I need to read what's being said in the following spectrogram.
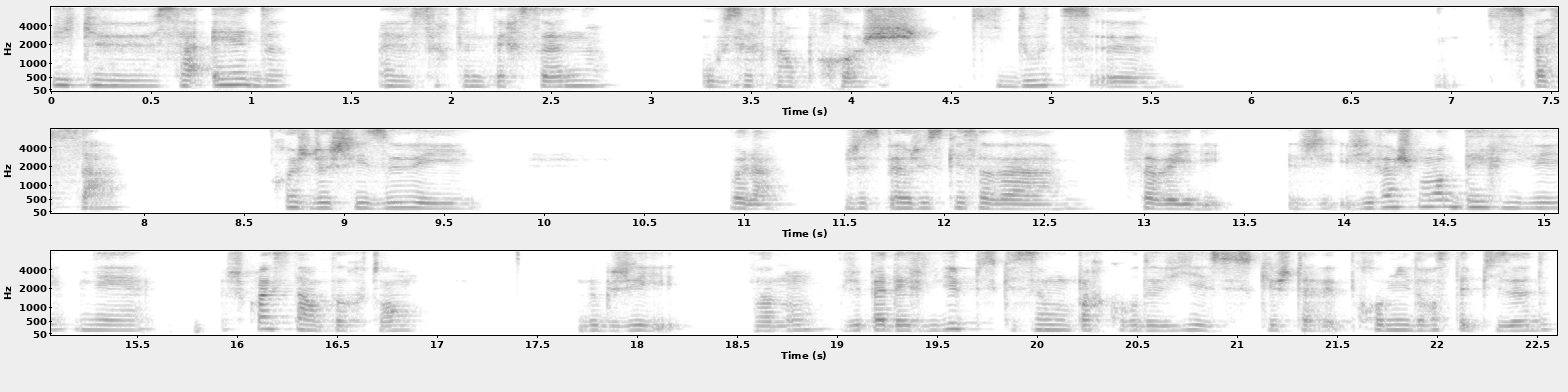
et que ça aide euh, certaines personnes ou certains proches qui doutent euh, qu'il se passe ça proche de chez eux et voilà, j'espère juste que ça va, ça va aider. J'ai vachement dérivé, mais je crois que c'était important. Donc j'ai, enfin non, j'ai pas dérivé puisque c'est mon parcours de vie et c'est ce que je t'avais promis dans cet épisode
